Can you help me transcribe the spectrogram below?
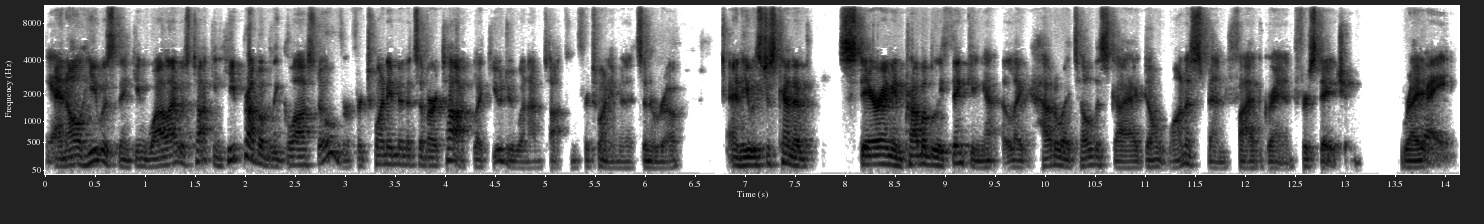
Yeah. And all he was thinking while I was talking, he probably glossed over for 20 minutes of our talk, like you do when I'm talking for 20 minutes in a row. And he was just kind of staring and probably thinking, like, how do I tell this guy I don't want to spend five grand for staging? Right. Right.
